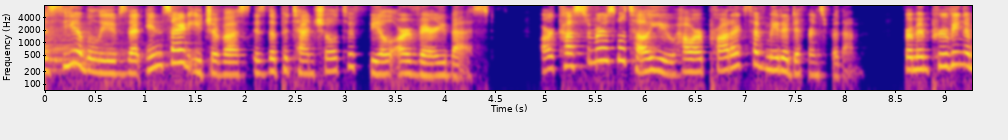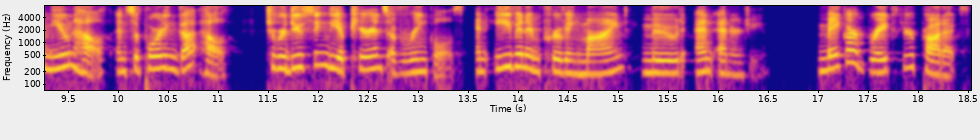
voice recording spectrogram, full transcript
ASEA believes that inside each of us is the potential to feel our very best. Our customers will tell you how our products have made a difference for them, from improving immune health and supporting gut health to reducing the appearance of wrinkles and even improving mind, mood, and energy. Make our breakthrough products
